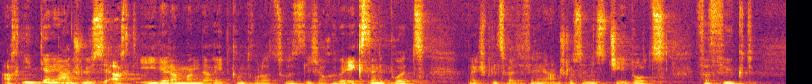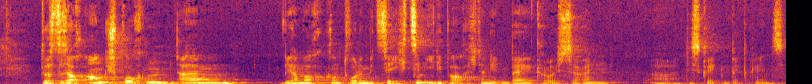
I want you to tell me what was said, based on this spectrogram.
acht interne Anschlüsse, 8e wäre dann man der RAID-Controller zusätzlich auch über externe Ports, beispielsweise für den Anschluss eines JBots, verfügt. Du hast das auch angesprochen, ähm, wir haben auch Controller mit 16i, die brauche ich dann eben bei größeren äh, diskreten Backplanes.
